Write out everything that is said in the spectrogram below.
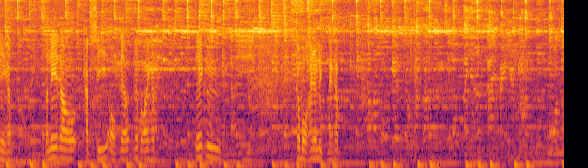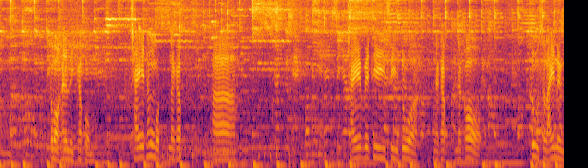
นี่ครับ ตอนนี้เราขัดสีออกแล้วเรียบร้อยครับตัวนี้คือกระบอกไฮดรอลิกนะครับกระบอกไฮดรอลิกครับผม ใช้ทั้งหมดนะครับใช้เวที 4 ตัวนะครับ แล้วก็ตู้สไลด์หนึ่ง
